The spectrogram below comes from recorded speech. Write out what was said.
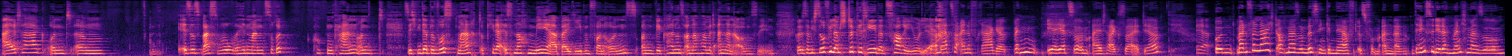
Alltag und ähm, ist es was, wohin man zurückgucken kann und sich wieder bewusst macht, okay, da ist noch mehr bei jedem von uns und wir können uns auch noch mal mit anderen Augen sehen. Gott, jetzt habe ich so viel am Stück geredet. Sorry, Julia. Ja, dazu eine Frage. Wenn ihr jetzt so im Alltag seid, ja? Ja. Und man vielleicht auch mal so ein bisschen genervt ist vom anderen. Denkst du dir dann manchmal so,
